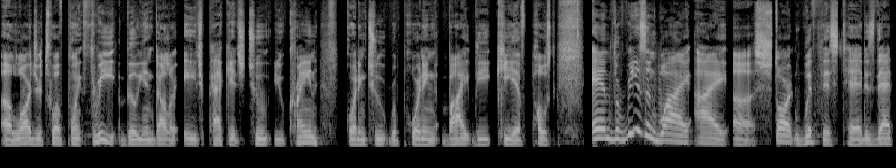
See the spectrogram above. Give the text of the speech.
a larger $12.3 billion aid package to Ukraine, according to reporting by the Kiev Post. And the reason why I uh, start with this, Ted, is that,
